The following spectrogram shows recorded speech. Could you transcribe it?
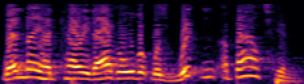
When they had carried out all that was written about him,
